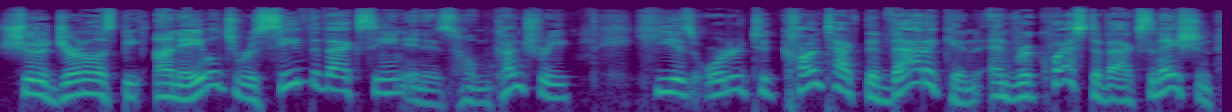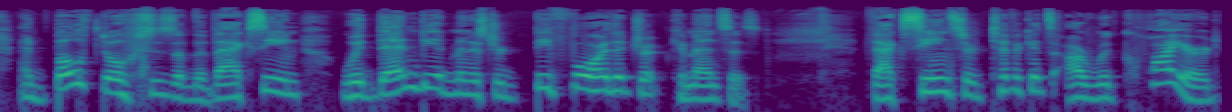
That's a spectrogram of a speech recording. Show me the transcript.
Should a journalist be unable to receive the vaccine in his home country, he is ordered to contact the Vatican and request a vaccination, and both doses of the vaccine would then be administered before the trip commences. Vaccine certificates are required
